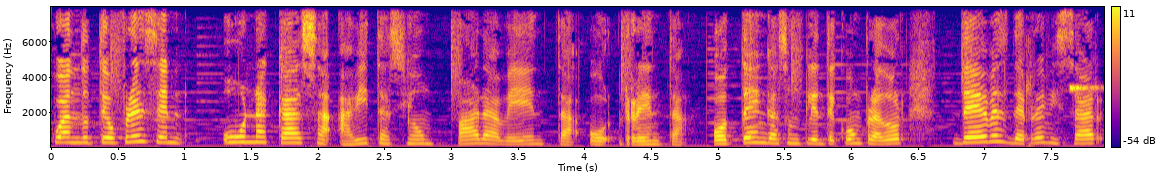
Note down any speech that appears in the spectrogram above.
Cuando te ofrecen una casa habitación para venta o renta o tengas un cliente comprador, debes de revisar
